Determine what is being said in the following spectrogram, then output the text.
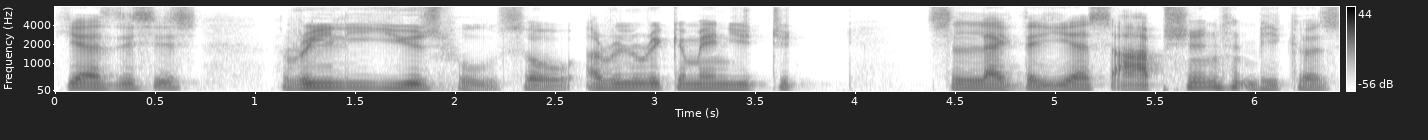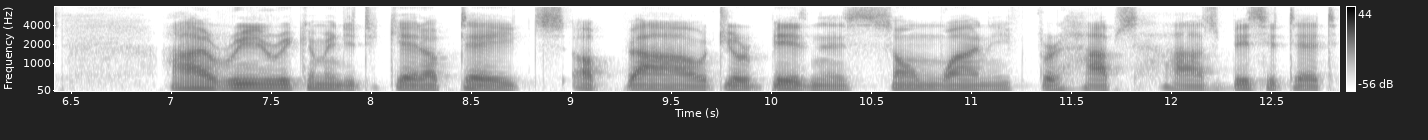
yes, this is really useful. So, I really recommend you to select the yes option because I really recommend you to get updates about your business. Someone, if perhaps has visited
